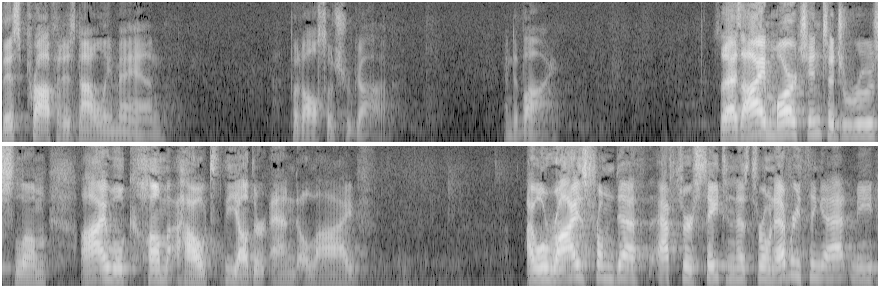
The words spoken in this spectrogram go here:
this prophet is not only man, but also true God and divine. So as I march into Jerusalem, I will come out the other end alive. I will rise from death after Satan has thrown everything at me,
